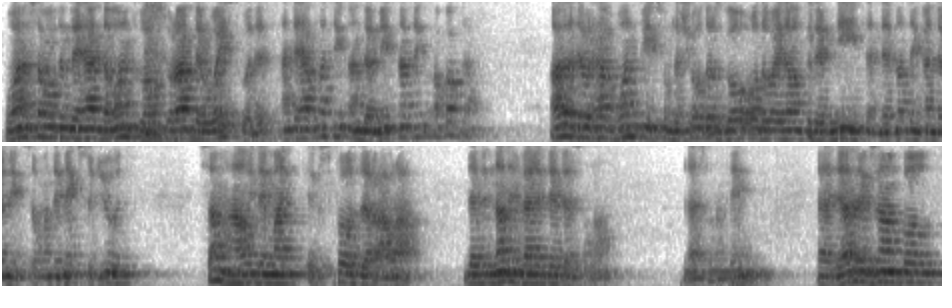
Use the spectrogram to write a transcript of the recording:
One of some of them they had the loincloth to wrap their waist with it, and they have nothing underneath, nothing above that. Others they would have one piece from the shoulders go all the way down to their knees, and they have nothing underneath. So when they make sujood, somehow they might expose their awrat. That did not invalidate their salah. That's one thing. Uh, the other example,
